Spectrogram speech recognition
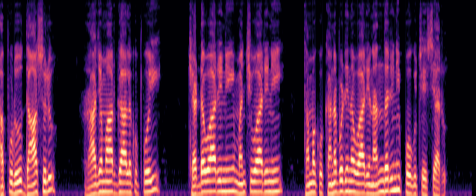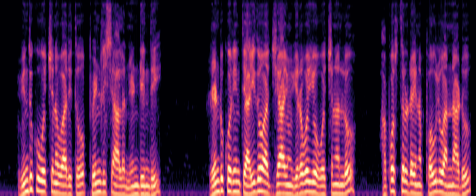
అప్పుడు దాసులు రాజమార్గాలకు పోయి చెడ్డవారిని మంచివారిని తమకు కనబడిన వారినందరినీ పోగు చేశారు. విందుకు వచ్చిన వారితో పెండ్లిశాల నిండింది. రెండు కొరింత ఐదో అధ్యాయం ఇరవయో వచనంలో అపస్తులుడైన పౌలు అన్నాడు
